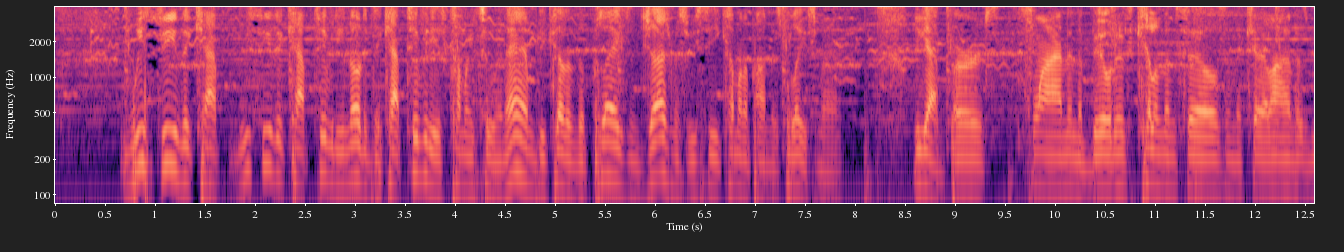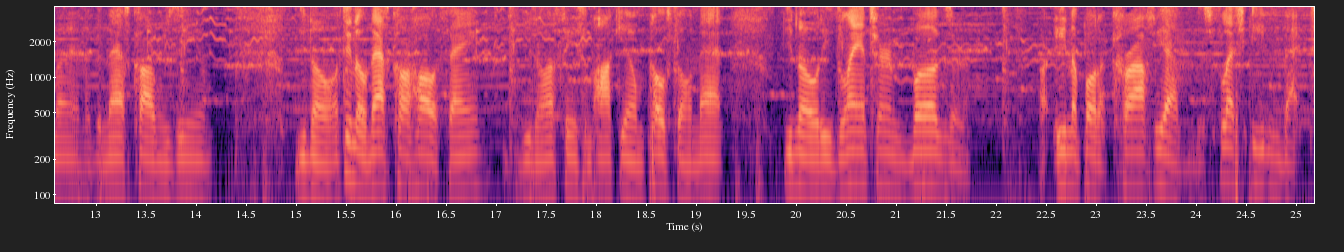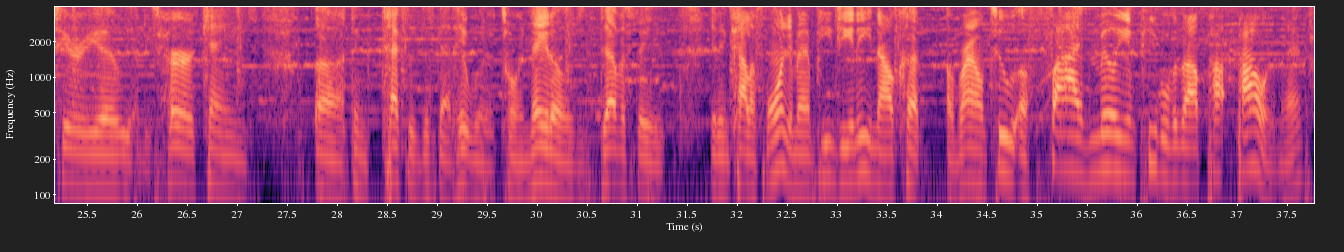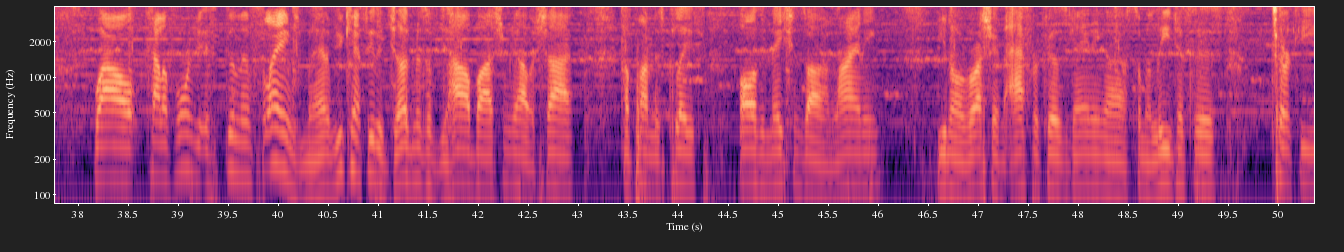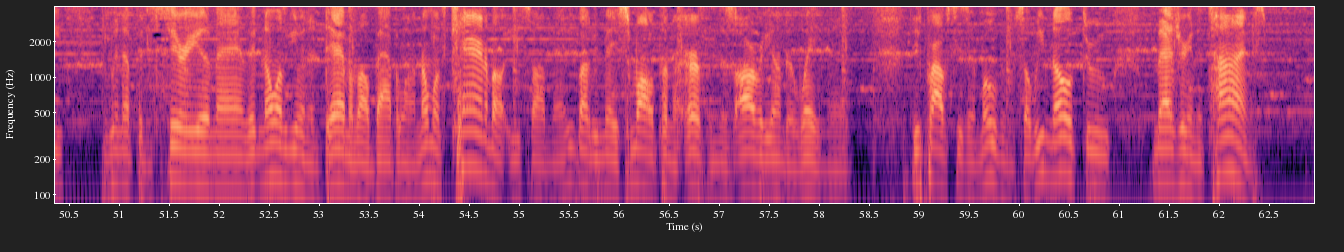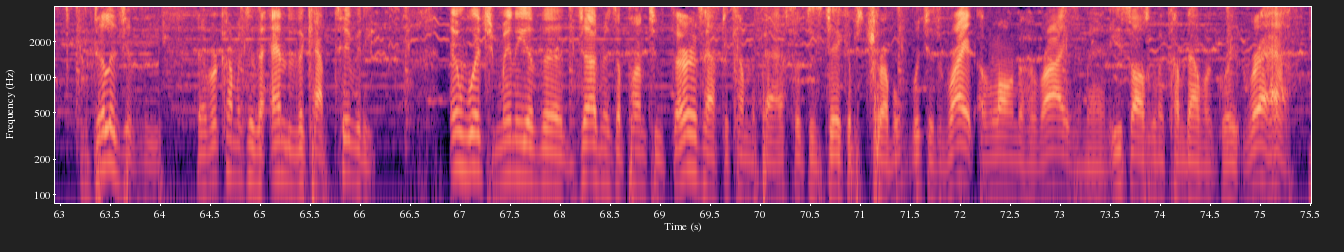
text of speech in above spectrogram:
we see the cap we see the captivity know that the captivity is coming to an end because of the plagues and judgments we see coming upon this place man. You got birds flying in the buildings killing themselves in the carolinas man at the nascar museum. You know i think the nascar hall of fame. You know i've seen some Akiem post on that. You know these lantern bugs are are eating up all the crops we have this flesh eating bacteria we have these hurricanes uh, I think Texas just got hit with a tornado, just devastated. And in California, man, PG&E now cut around two of five million people without po- power, man. While California is still in flames, man. If you can't see the judgments of Yahweh Bashim Yahweh Shai upon this place, all the nations are aligning. You know, Russia and Africa is gaining uh, some allegiances. Turkey went up in Syria, man. No one's giving a damn about Babylon. No one's caring about Esau, man. He's about to be made small upon the earth and it's already underway, man. These prophecies are moving. So we know through measuring the times diligently that we're coming to the end of the captivity in which many of the judgments upon two thirds have to come to pass, such as Jacob's trouble, which is right along the horizon, man. Esau's going to come down with great wrath.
